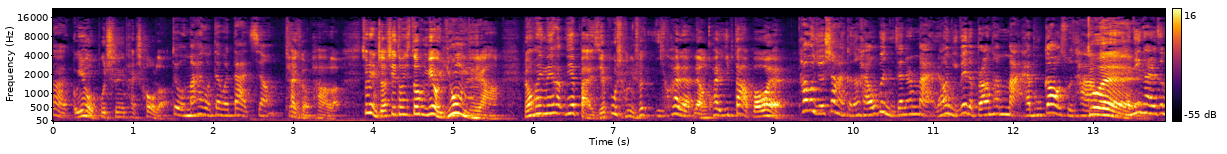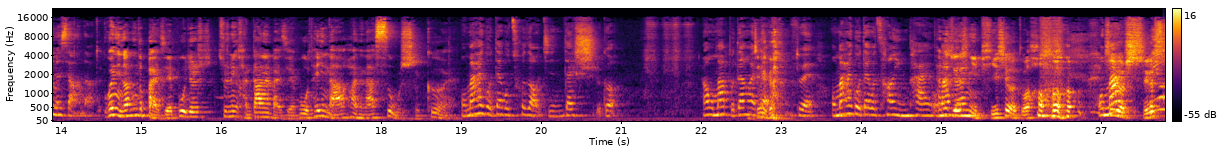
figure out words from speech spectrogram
大，因为我不吃，那个太臭了，对我妈还给我带过大酱，太可怕了。就是你知道这些东西都是没有用的呀。然后那那些百洁布成，你说一块两两块一大包哎，他会觉得上海可能还要问你在哪儿买，然后你为了不让他买还不告诉他，对，肯定他是这么想的。我跟你知道那个百洁布就是就是那个很大的百洁布，他一拿的话得拿四五十个哎。我妈还给我带过搓澡巾，带十个。然后我妈不但会带，对我妈还给我带过苍蝇拍。我妈觉得你皮是有多厚？我妈 有十个因为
